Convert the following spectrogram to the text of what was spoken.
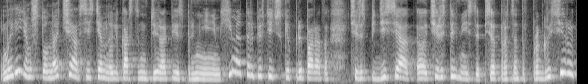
И мы видим, что начав системную лекарственную терапию с применением химиотерапевтических препаратов, через, 50, э, через 3 месяца 50% прогрессируют,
